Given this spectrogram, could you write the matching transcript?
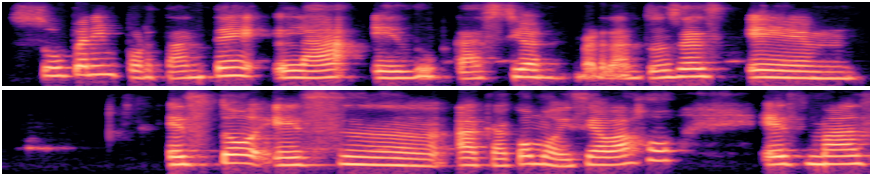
súper importante la educación, ¿verdad? Entonces, em, esto es, ah, acá como dice abajo, es más,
